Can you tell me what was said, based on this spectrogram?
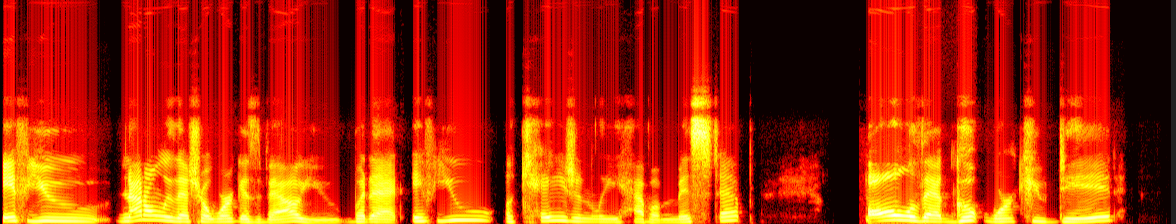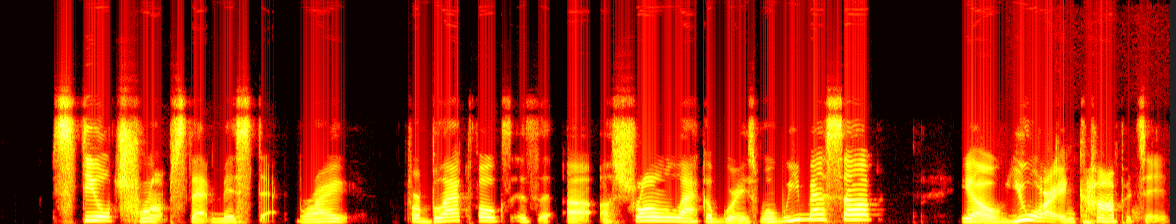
if you not only that your work is valued, but that if you occasionally have a misstep, all of that good work you did still trumps that misstep, right? For black folks, it's a, a strong lack of grace. When we mess up, yo, you are incompetent.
